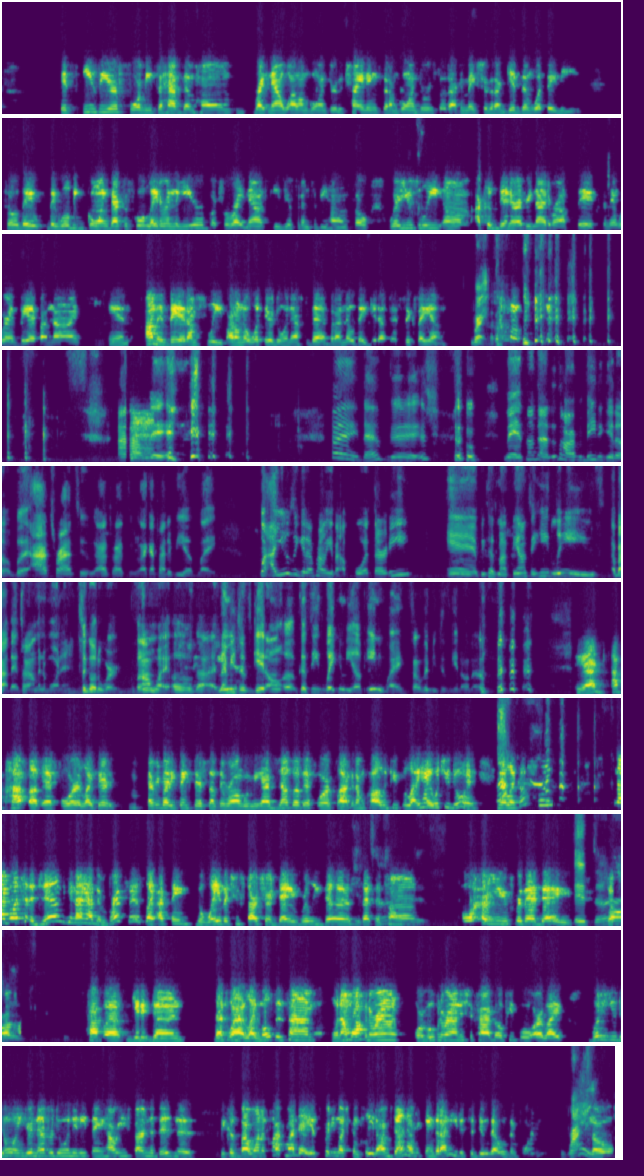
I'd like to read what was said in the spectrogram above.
it's easier for me to have them home right now while I'm going through the trainings that I'm going through so that I can make sure that I give them what they need. So they they will be going back to school later in the year, but for right now it's easier for them to be home. So we're usually um, I cook dinner every night around six, and then we're in bed by nine. And I'm in bed, I'm asleep. I don't know what they're doing after that, but I know they get up at six a.m. Right. oh man. hey, that's good. man, sometimes it's hard for me to get up, but I try to. I try to. Like I try to be up like well, I usually get up probably about four thirty. And because my fiance he leaves about that time in the morning to go to work. So I'm like, oh God, let me just get on up because he's waking me up anyway. So let me just get on up. Yeah, I, I pop up at four. Like there, everybody thinks there's something wrong with me. I jump up at four o'clock and I'm calling people like, "Hey, what you doing?" And they're like, "I'm sleeping." Not going to the gym. You're not having breakfast. Like I think the way that you start your day really does it set does. the tone for you for that day. It does. So um, pop up, get it done. That's why, like most of the time, when I'm walking around or moving around in Chicago, people are like what are you doing? You're never doing anything. How are you starting a business? Because by one o'clock, my day is pretty much complete. I've done everything that I needed to do that was important. Right. So,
